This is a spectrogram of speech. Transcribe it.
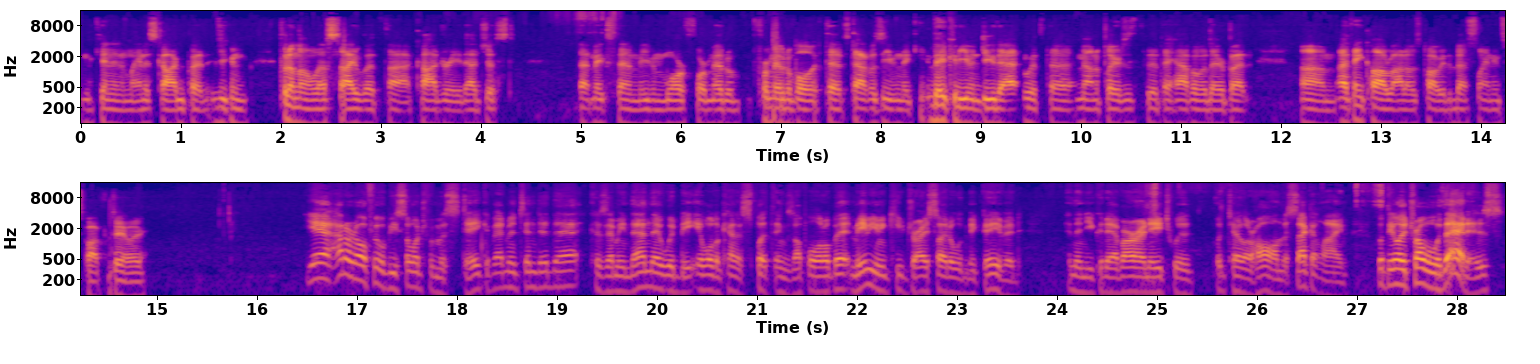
MacKinnon and Landeskog. But if you can put him on the left side with uh, that just that makes them even more formidable. Formidable if that that was even the, they could even do that with the amount of players that they have over there. But um, I think Colorado is probably the best landing spot for Taylor. Yeah, I don't know if it would be so much of a mistake if Edmonton did that because I mean then they would be able to kind of split things up a little bit, maybe even keep Draisaitl with McDavid, and then you could have RNH with with Taylor Hall on the second line. But the only trouble with that is,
